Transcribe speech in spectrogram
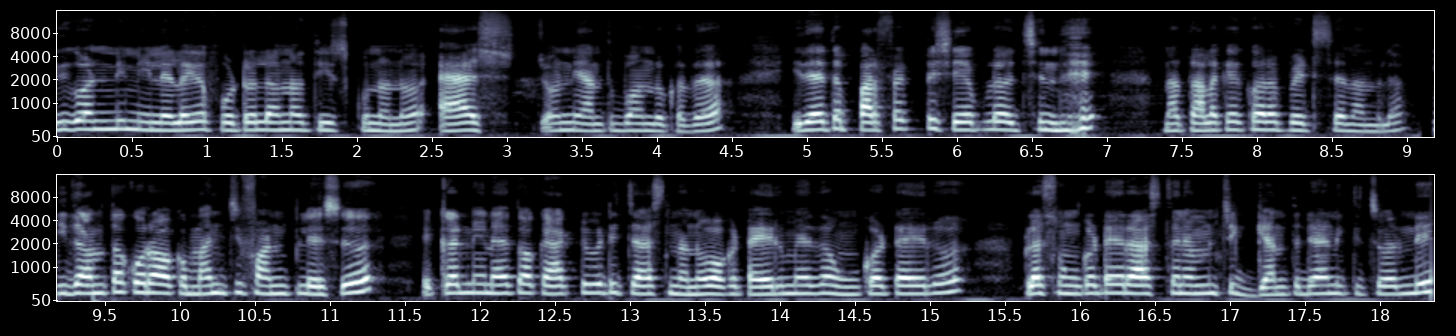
ఇదిగోండి నేను ఇలాగే ఫోటోలు అన్న తీసుకున్నాను. యాష్ చూడండి ఎంత బాగుందో కదా. ఇదైతే పర్ఫెక్ట్ షేప్లో వచ్చింది. నా తలకాయ కూర పెట్టాను అందులో. ఇదంతా కూడా ఒక మంచి ఫన్ ప్లేస్. ఇక్కడ నేనైతే ఒక యాక్టివిటీ చేస్తున్నాను. ఒక టైర్ మీద ఇంకో టైరు ప్లస్ ఇంకో టైర్ వేస్తేనే మంచి గెంతడానికి చూడండి.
